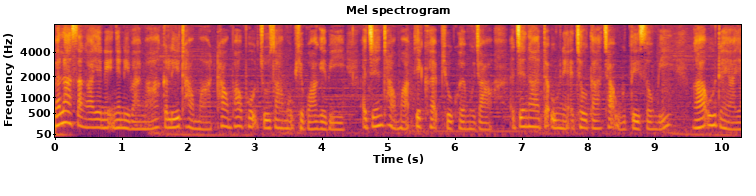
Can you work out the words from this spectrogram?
မလ15ရက်နေ့ညနေပိုင်းမှာကလေးထောင်မှာထောင်ဖောက်ဖို့ကြိုးစားမှုဖြစ်ပွားခဲ့ပြီးအကျဉ်းထောင်မှာပြစ်ခတ်ဖြိုခွဲမှုကြောင့်အကျဉ်းသားတဦးနဲ့အချုပ်သား6ဦးသေဆုံးပြီး9ဦးဒဏ်ရာရ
